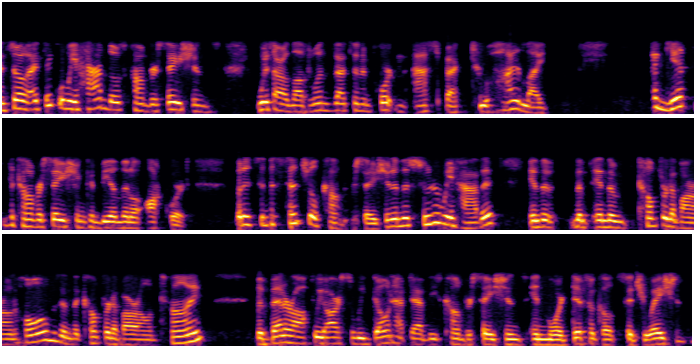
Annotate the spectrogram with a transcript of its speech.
And so I think when we have those conversations with our loved ones, that's an important aspect to highlight. I get the conversation can be a little awkward but it's an essential conversation. And the sooner we have it in the, the in the comfort of our own homes and the comfort of our own time, the better off we are. So we don't have to have these conversations in more difficult situations.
